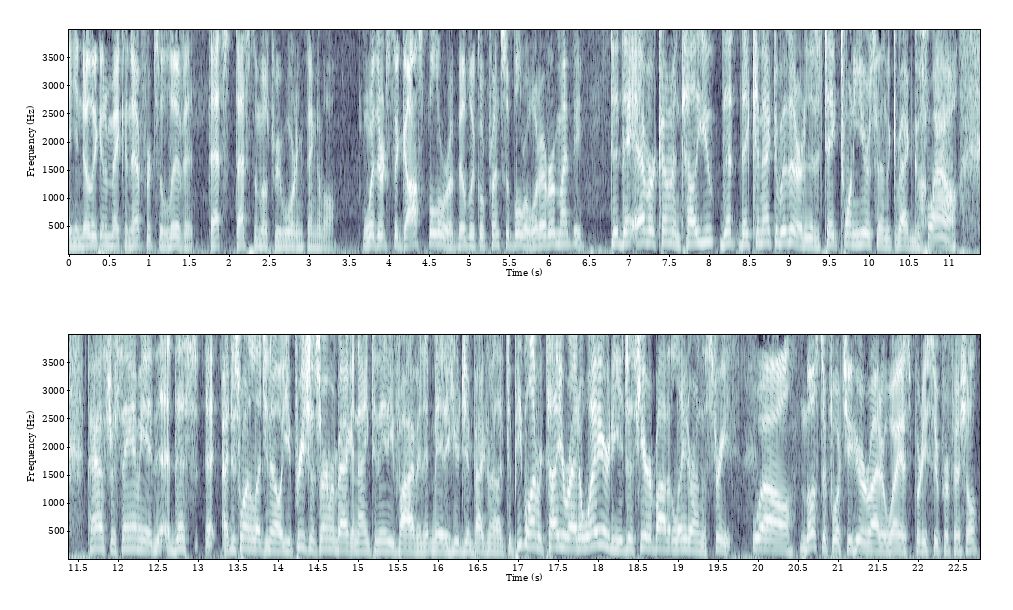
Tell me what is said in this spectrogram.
and you know they're going to make an effort to live it, that's that's the most rewarding thing of all. Whether it's the gospel or a biblical principle or whatever it might be. Did they ever come and tell you that they connected with it, or did it take 20 years for them to come back and go, wow, Pastor Sammie, this, I just want to let you know, you preached a sermon back in 1985 and it made a huge impact in my life. Do people ever tell you right away, or do you just hear about it later on the street? Well, most of what you hear right away is pretty superficial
